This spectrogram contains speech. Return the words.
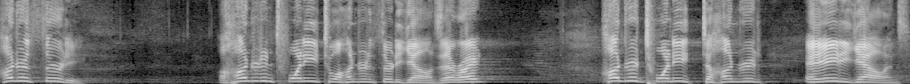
130. 120 to 130 gallons. Is that right? 120 to 180 gallons.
